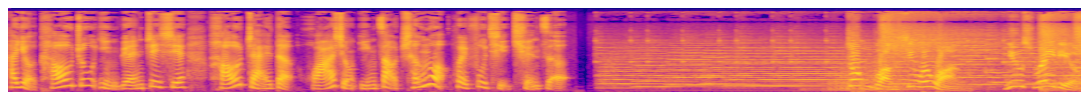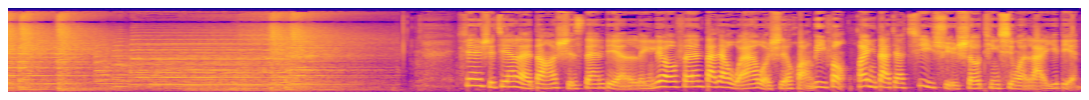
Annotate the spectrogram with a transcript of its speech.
还有陶朱影园这些豪宅的华雄营造，承诺会负起全责。中广新闻网。News Radio。现在时间来到十三点零六分，大家午安，我是黄丽凤，欢迎大家继续收听新闻来一点，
